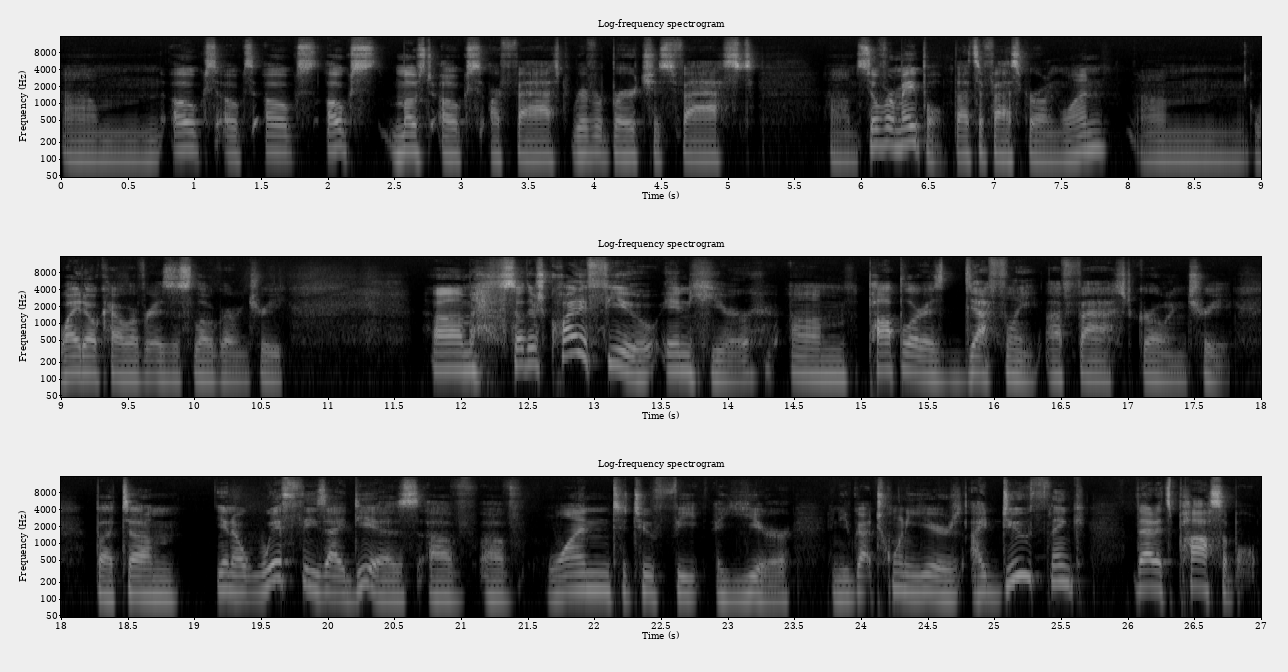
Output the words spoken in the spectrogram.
Um, oaks, oaks, oaks. Oaks, most oaks are fast. River birch is fast. Um, silver maple, that's a fast growing one. Um, white oak, however, is a slow growing tree. Um, so there's quite a few in here. Um, poplar is definitely a fast growing tree. But, um, you know, with these ideas of, of one to two feet a year, and you've got 20 years, I do think that it's possible.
